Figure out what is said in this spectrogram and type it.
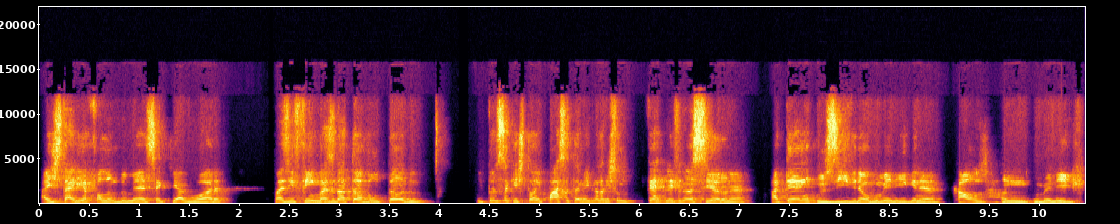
aí estaria falando do Messi aqui agora. Mas enfim, mas Natan, voltando, e toda essa questão aí passa também pela questão do fair play financeiro, né? Até inclusive, né, o Rummenigge, né, Klaus Rummenigge,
